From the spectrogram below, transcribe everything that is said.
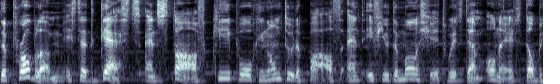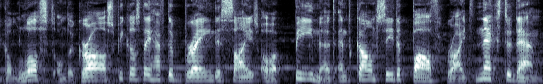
The problem is that guests and staff keep walking onto the path and if you demolish it with them on it they'll become lost on the grass because they have the brain the size of a peanut and can't see the path right next to them.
